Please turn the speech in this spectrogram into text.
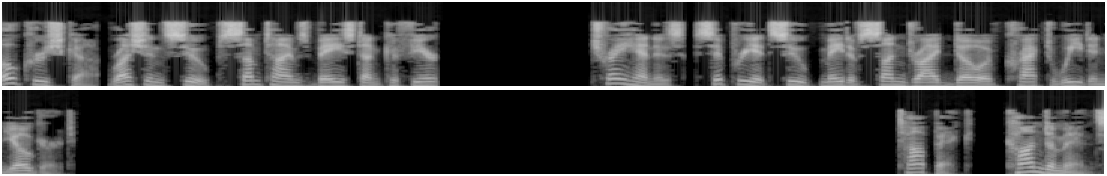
Okroshka, Russian soup sometimes based on kefir Trahanas, Cypriot soup made of sun-dried dough of cracked wheat and yogurt. Condiments.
